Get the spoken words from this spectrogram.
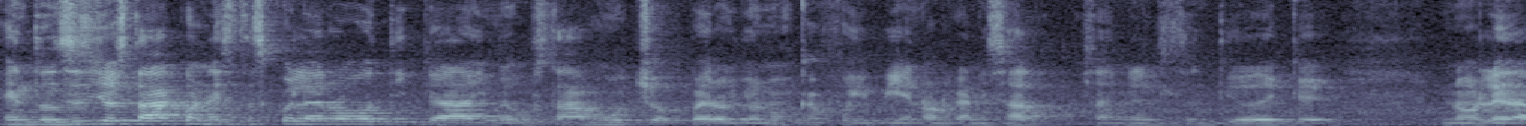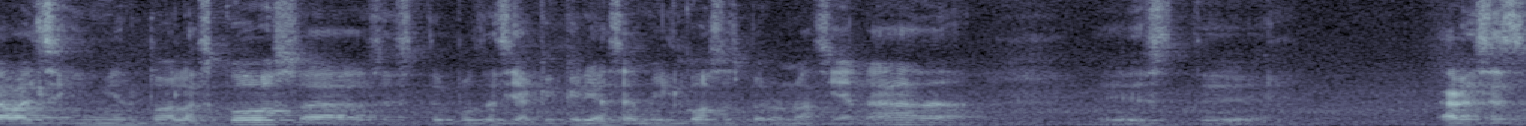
Entonces yo estaba con esta escuela de robótica y me gustaba mucho, pero yo nunca fui bien organizado. O sea, en el sentido de que no le daba el seguimiento a las cosas, este, pues decía que quería hacer mil cosas, pero no hacía nada. Este a veces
